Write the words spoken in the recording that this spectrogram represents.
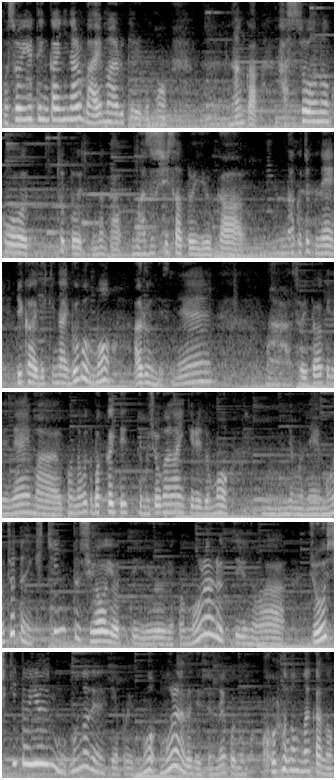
まあ、そういう展開になる場合もあるけれども、うん、なんか発想のこうちょっとなんか貧しさというかなんかちょっとね理解できない部分もあるんですね。まあそういったわけでねまあこんなことばっかり言っててもしょうがないけれども、うん、でもねもうちょっとねきちんとしようよっていうやっぱモラルっていうのは常識というものでなくてやっぱりモラルですよねこの心の中の、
